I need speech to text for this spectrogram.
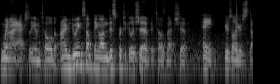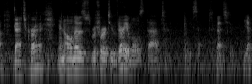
when I actually am told I'm doing something on this particular ship, it tells that ship, hey, here's all your stuff. That's correct. And all those refer to variables that we set. That's yep.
